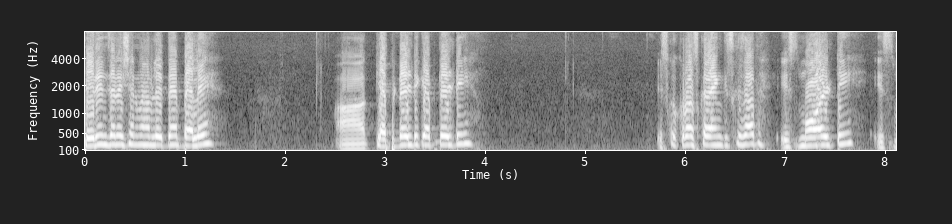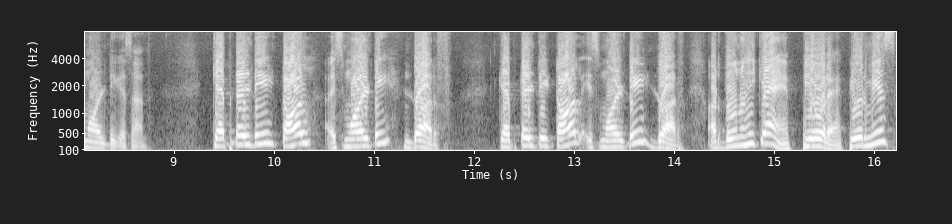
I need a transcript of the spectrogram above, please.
पेरेंट जनरेशन में हम लेते हैं पहले कैपिटल टी कैपिटल टी इसको क्रॉस कराएँगे किसके साथ? स्मॉल टी स्मॉल टी के साथ। Capital T tall small T dwarf capital T tall small T dwarf और दोनों ही क्या है? प्योर है। प्योर मीन्स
